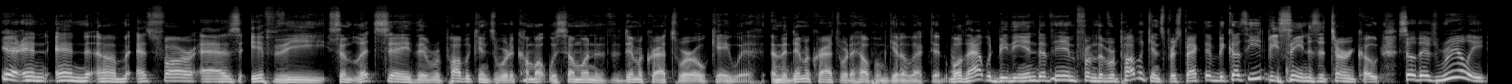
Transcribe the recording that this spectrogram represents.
Yeah, and and um, as far as if the some let's say the Republicans were to come up with someone that the Democrats were okay with, and the Democrats were to help him get elected, well, that would be the end of him from the Republicans' perspective because he'd be seen as a turncoat. So there's really,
